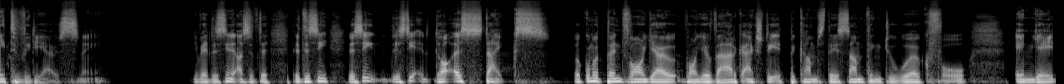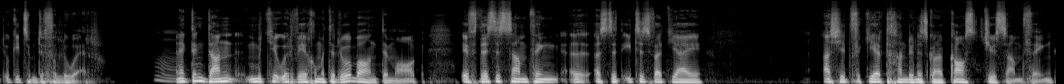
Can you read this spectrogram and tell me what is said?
net video's nie. Jy weet dis nie asof dit dit is nie dis nie dis nie daar is stakes. Daar kom 'n punt waar jou waar jou werk actually it becomes there's something to work for en jy het ook iets om te verloor. En ek dink dan moet jy oorweeg om dit 'n loopbaan te maak. If this is something uh, as dit iets is wat jy as jy dit verkeerd gaan doen it's going to cost you something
